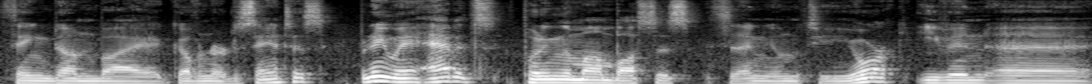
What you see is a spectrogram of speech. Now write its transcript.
thing done by Governor DeSantis. But anyway, Abbott's putting them on buses, sending them to New York. Even uh,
